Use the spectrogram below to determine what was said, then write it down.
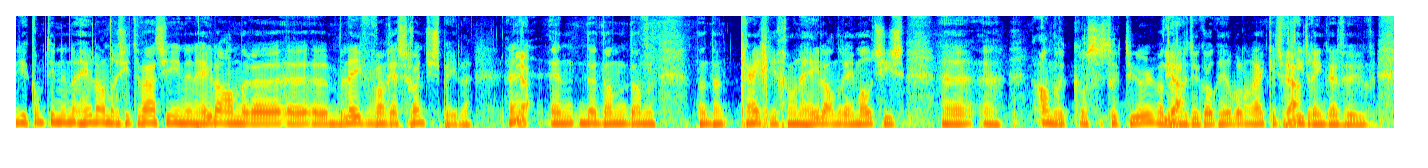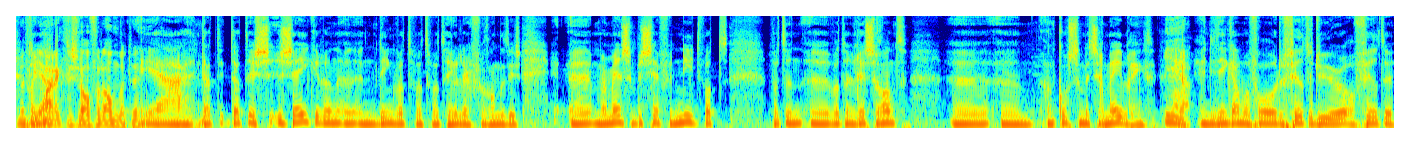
je komt in een hele andere situatie, in een hele andere uh, beleving van restaurantjes spelen. Hè? Ja. En dan, dan, dan, dan, krijg je gewoon hele andere emoties, andere kostenstructuur, wat ja. natuurlijk ook heel belangrijk is. Want ja. iedereen natuurlijk. Want die markt is wel veranderd, hè? Ja, dat, dat is zeker een, een, een ding wat, wat, wat heel erg veranderd is. maar mensen beseffen niet wat, wat, een, wat een restaurant aan kosten met zich meebrengt. Ja. En die denken allemaal van, oh, dat is veel te duur of veel te...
